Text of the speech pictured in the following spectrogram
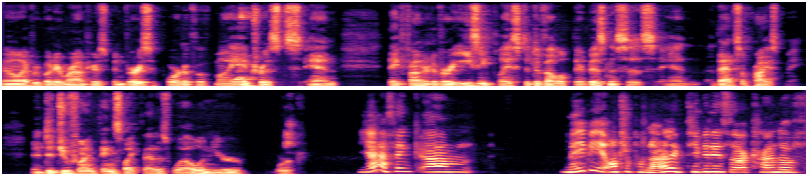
no, everybody around here has been very supportive of my interests, and they found it a very easy place to develop their businesses, and that surprised me. And did you find things like that as well in your work? Yeah, I think um, maybe entrepreneurial activities are kind of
